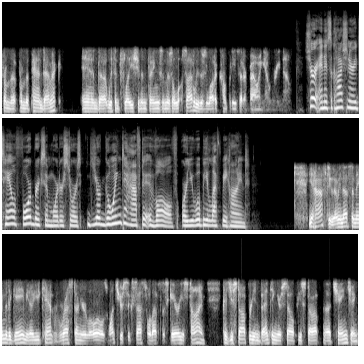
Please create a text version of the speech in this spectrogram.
from the from the pandemic and uh, with inflation and things. And there's a lot, sadly, there's a lot of companies that are bowing out right now. Sure, and it's a cautionary tale for bricks and mortar stores. You're going to have to evolve, or you will be left behind. You have to. I mean, that's the name of the game. You know, you can't rest on your laurels. Once you're successful, that's the scariest time because you stop reinventing yourself, you stop uh, changing.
